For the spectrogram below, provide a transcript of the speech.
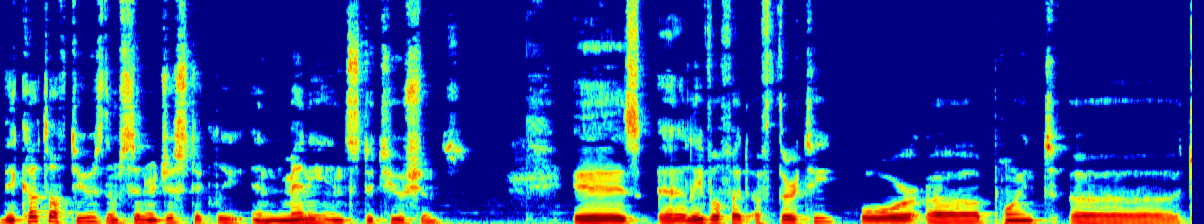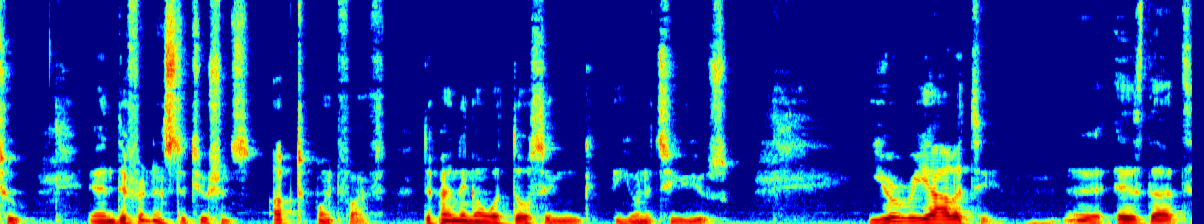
The cutoff to use them synergistically in many institutions is a Levophed of 30 or uh, 0.2 in different institutions, up to 0.5, depending on what dosing units you use. Your reality uh, is that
